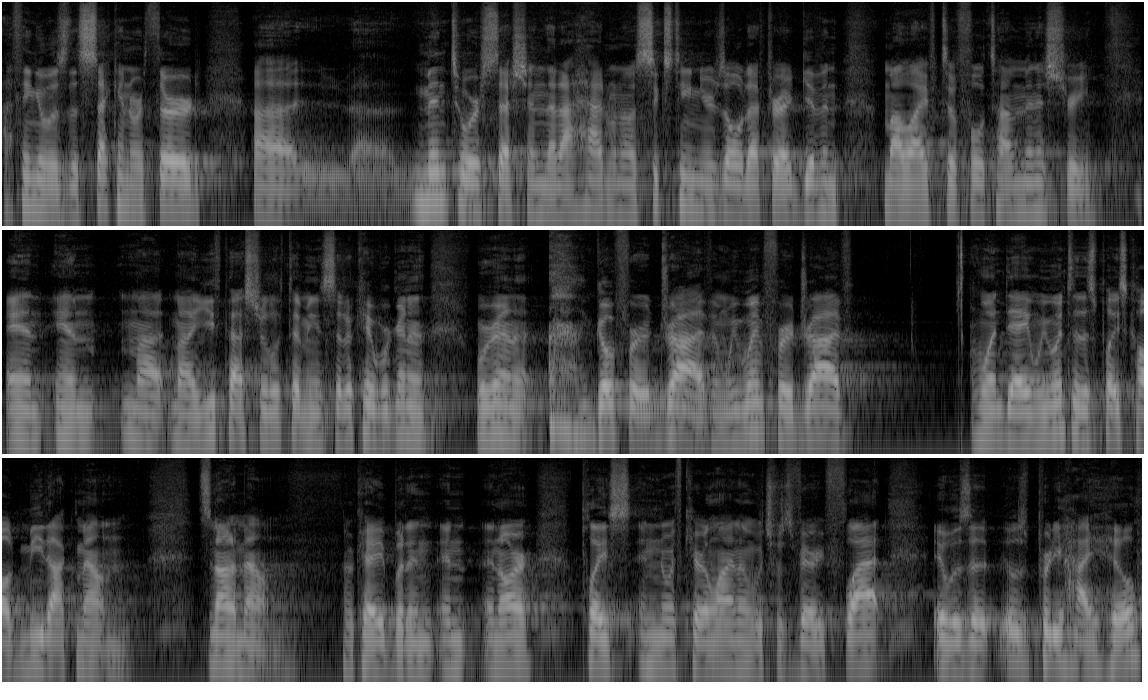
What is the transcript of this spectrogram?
I think it was the second or third uh, uh, mentor session that I had when I was 16 years old after I'd given my life to full time ministry. And, and my, my youth pastor looked at me and said, Okay, we're going we're gonna go for a drive. And we went for a drive one day, and we went to this place called Medoc Mountain. It's not a mountain, okay? But in, in, in our place in North Carolina, which was very flat, it was a, it was a pretty high hill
